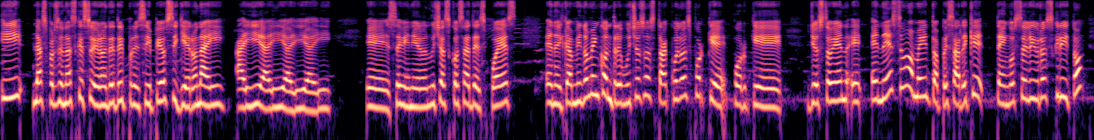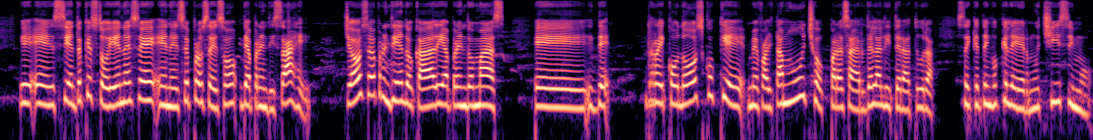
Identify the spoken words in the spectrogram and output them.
Y las personas que estuvieron desde el principio siguieron ahí, ahí, ahí, ahí, ahí. Eh, se vinieron muchas cosas después. En el camino me encontré muchos obstáculos porque, porque yo estoy en, en este momento, a pesar de que tengo este libro escrito, eh, siento que estoy en ese, en ese proceso de aprendizaje. Yo estoy aprendiendo, cada día aprendo más. Eh, de, reconozco que me falta mucho para saber de la literatura. Sé que tengo que leer muchísimo,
